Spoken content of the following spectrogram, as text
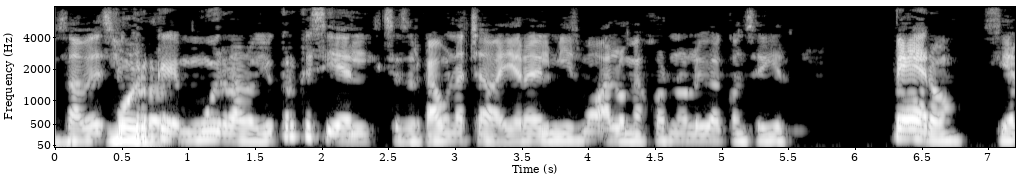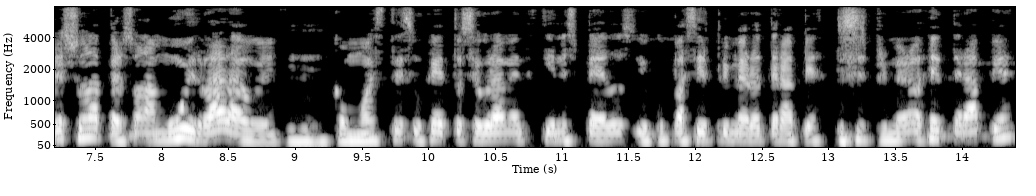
¿sabes? Yo Muy creo raro. que muy raro. Yo creo que si él se acercaba a una chava y era él mismo, a lo mejor no lo iba a conseguir. Pero, si eres una persona muy rara, güey, como este sujeto, seguramente tienes pedos y ocupas ir primero a terapia. Entonces, primero ve terapia,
